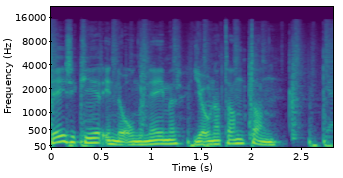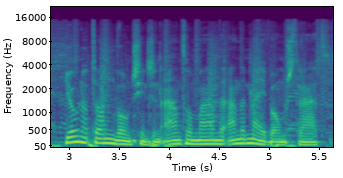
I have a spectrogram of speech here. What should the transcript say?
Deze keer in de ondernemer Jonathan Tan. Jonathan woont sinds een aantal maanden aan de Meiboomstraat.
